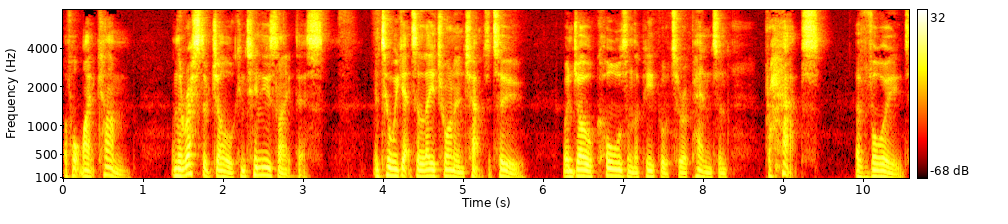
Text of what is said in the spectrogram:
of what might come. And the rest of Joel continues like this until we get to later on in chapter 2, when Joel calls on the people to repent and perhaps avoid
